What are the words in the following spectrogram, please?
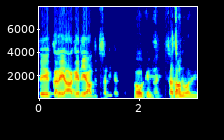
ਤੇ ਘਰੇ ਆ ਕੇ ਜੇ ਆਪਦੀ ਤਸੱਲੀ ਕਰਕੇ। ਓਕੇ ਜੀ। ਧੰਨਵਾਦ ਜੀ।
